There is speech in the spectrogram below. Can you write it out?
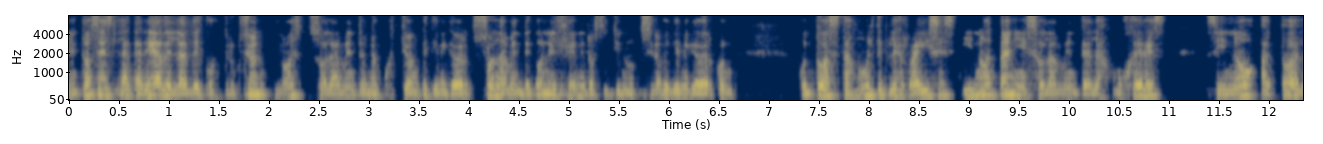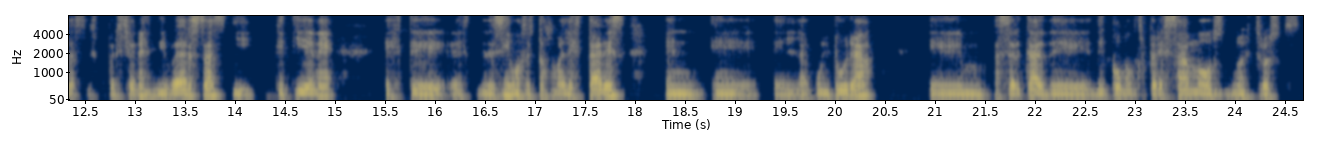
Entonces la tarea de la deconstrucción no es solamente una cuestión que tiene que ver solamente con el género, sino que tiene que ver con, todas estas múltiples raíces y no atañe solamente a las mujeres, sino a todas las expresiones diversas y que tiene, este, decimos, estos malestares en, eh, la cultura Em, acerca de, cómo expresamos nuestros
